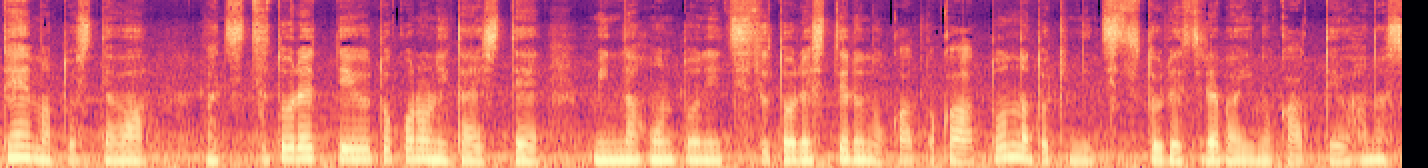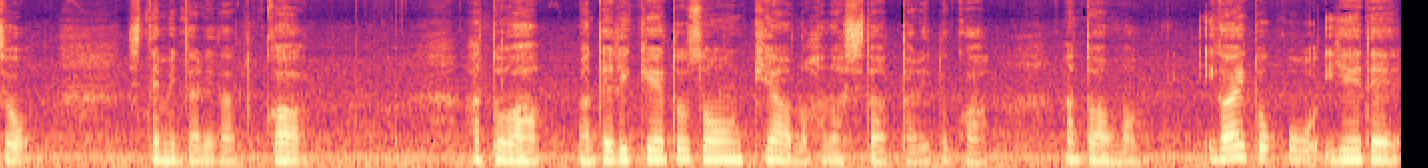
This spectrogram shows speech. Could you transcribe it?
テーマとしては、まあ、膣トレっていうところに対してみんな本当に膣トレしてるのかとかどんな時に膣トレすればいいのかっていう話をしてみたりだとかあとは、まあ、デリケートゾーンケアの話だったりとかあとはまあ意外とこう家で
